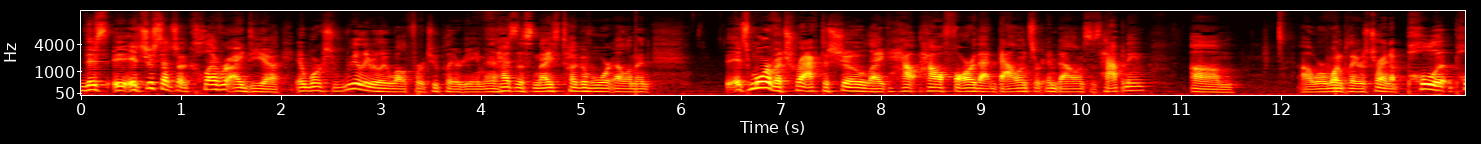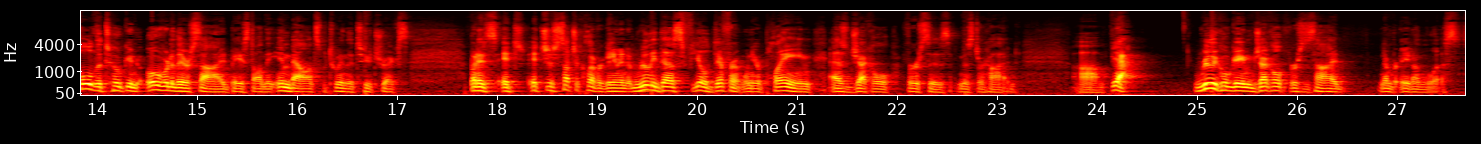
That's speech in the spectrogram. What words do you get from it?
this it's just such a clever idea. It works really, really well for a two player game, and it has this nice tug of war element it's more of a track to show like how, how far that balance or imbalance is happening. Um, uh, where one player is trying to pull it, pull the token over to their side based on the imbalance between the two tricks. But it's it's it's just such a clever game, and it really does feel different when you're playing as Jekyll versus Mr. Hyde. Um, yeah, really cool game. Jekyll versus Hyde, number eight on the list.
